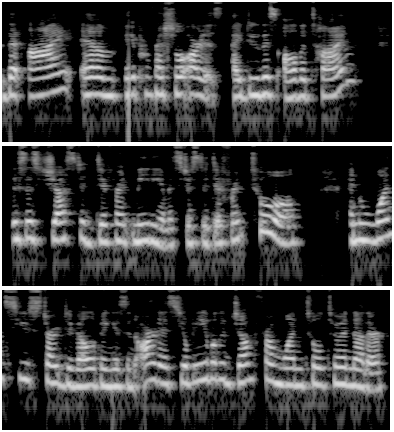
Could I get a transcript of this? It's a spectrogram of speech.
that I am a professional artist. I do this all the time. This is just a different medium. It's just a different tool and once you start developing as an artist, you'll be able to jump from one tool to another.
